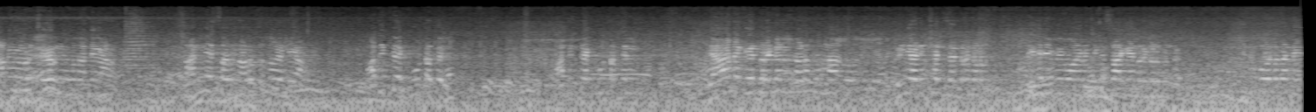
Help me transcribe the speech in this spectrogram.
സഭയോട് ചേർന്നത് തന്നെയാണ്. സന്യസ്തർ നടത്തുന്നത് തന്നെയാണ്. അതിന്റെ കൂട്ടത്തിൽ അതിന്റെ കൂട്ടത്തിൽ ധ്യാന കേന്ദ്രങ്ങളിൽ നടത്തുന്ന റീ അഡിക്ഷൻ സെന്ററുകളും ലഹരി വിമാന ചികിത്സാ കേന്ദ്രങ്ങളുമുണ്ട് ഇതുപോലെ തന്നെ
